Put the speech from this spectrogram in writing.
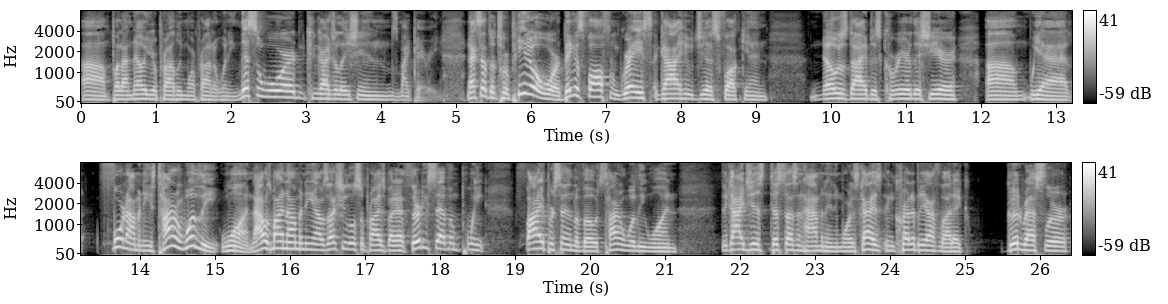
Um, but I know you're probably more proud of winning this award. Congratulations, Mike Perry. Next up, the Torpedo Award. Biggest fall from grace. A guy who just fucking nosedived his career this year. Um, we had four nominees. Tyron Woodley won. That was my nominee. I was actually a little surprised by that. 37.5% of the votes. Tyron Woodley won. The guy just, just doesn't have it anymore. This guy is incredibly athletic, good wrestler,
